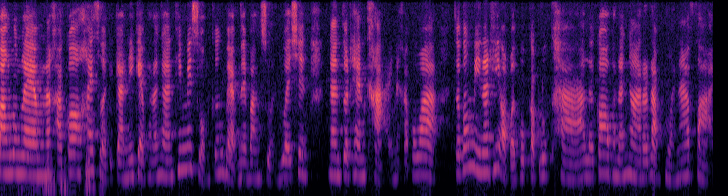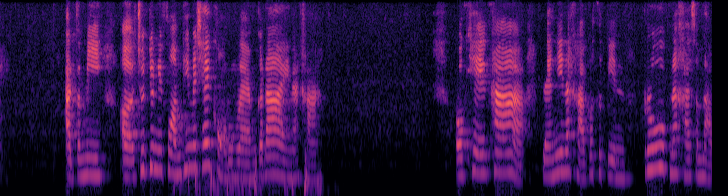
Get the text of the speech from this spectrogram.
บางโรงแรมนะคะ ก็ให้สวัสดิการนี้แก่พนักงานที่ไม่สวมเครื่องแบบในบางส่วนด้วย เช่น งานตัวแทนขายนะคะ เพราะว่าจะต้องมีหน้าที่ออกไปพบกับลูกค้า แล้วก็พนักงานระดับหัวหน้าฝ่าย อาจจะมีชุดยูนิฟอร์มที่ไม่ใช่ของโรงแรมก็ได้นะคะโอเคค่ะ และนี่นะคะก็จะเป็นรูปนะคะสำหรับ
